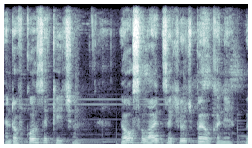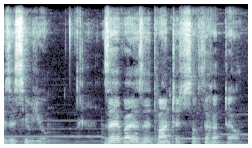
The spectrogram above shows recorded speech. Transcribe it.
and of course the kitchen. We also liked the huge balcony with a sea view. There were the advantages of the hotel.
